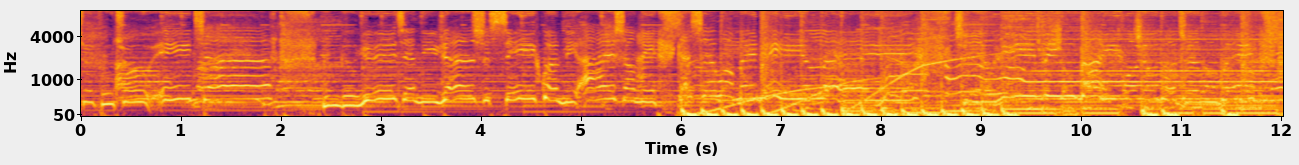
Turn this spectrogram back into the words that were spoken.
去付出一切。能够遇见你，认识、喜欢你，爱上你，感谢我每滴眼泪。只有你明白我有多珍贵，好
